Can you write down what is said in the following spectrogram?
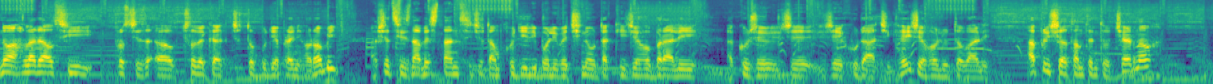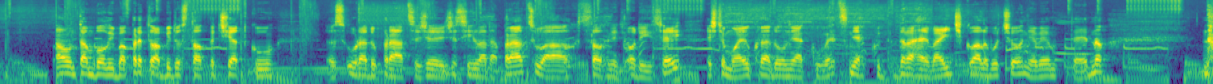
No a hľadal si proste e, človeka, čo to bude pre neho robiť a všetci zamestnanci, čo tam chodili, boli väčšinou takí, že ho brali ako že, že, je chudáčik, hej, že ho ľutovali. A prišiel tam tento Černoch a on tam bol iba preto, aby dostal pečiatku z úradu práce, že, že si hľadá prácu a chcel hneď odísť, hej. Ešte mu aj ukradol nejakú vec, nejakú drahé vajíčko alebo čo, neviem, to je jedno. No,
